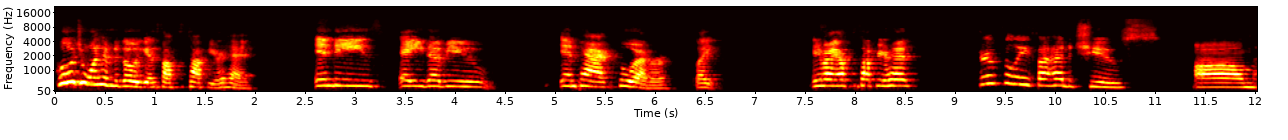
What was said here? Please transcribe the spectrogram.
Who would you want him to go against off the top of your head? Indies, AEW, Impact, whoever. Like anybody off the top of your head? Truthfully, if I had to choose, um,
